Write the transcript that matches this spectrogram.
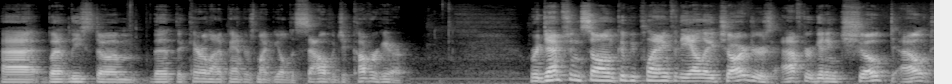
uh, but at least um, the the Carolina Panthers might be able to salvage a cover here. Redemption Song could be playing for the LA Chargers after getting choked out,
